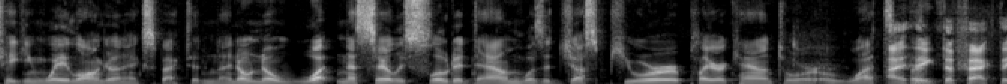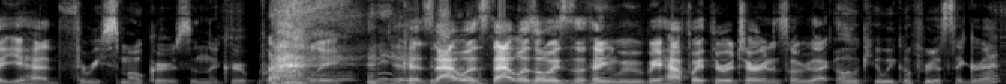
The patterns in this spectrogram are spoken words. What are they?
taking way longer than I expected, and I don't know what necessarily slowed it down. Was it just pure player count, or, or what? I But- think the fact that you had three smokers in the group probably because that was that was always the thing. We would be halfway through a turn and someone would be like, "Oh, can we go for a cigarette?"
